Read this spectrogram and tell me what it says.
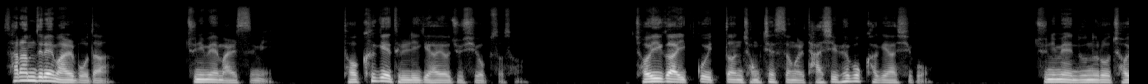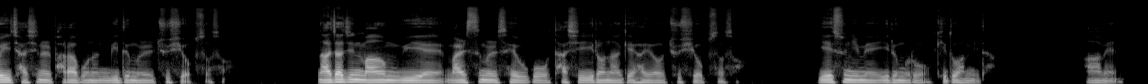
사람들의 말보다 주님의 말씀이 더 크게 들리게 하여 주시옵소서. 저희가 잊고 있던 정체성을 다시 회복하게 하시고 주님의 눈으로 저희 자신을 바라보는 믿음을 주시옵소서. 낮아진 마음 위에 말씀을 세우고 다시 일어나게 하여 주시옵소서. 예수님의 이름으로 기도합니다. 아멘.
